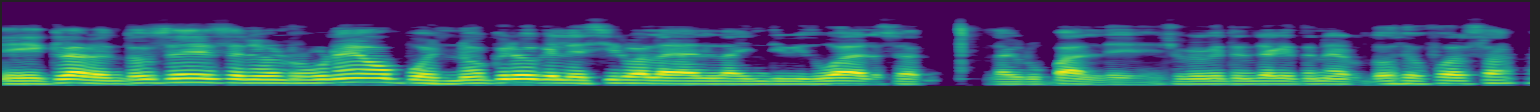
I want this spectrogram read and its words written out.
Eh, claro, entonces en el runeo, pues no creo que le sirva la, individual, o sea, la grupal. yo creo que tendría que tener dos de fuerza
